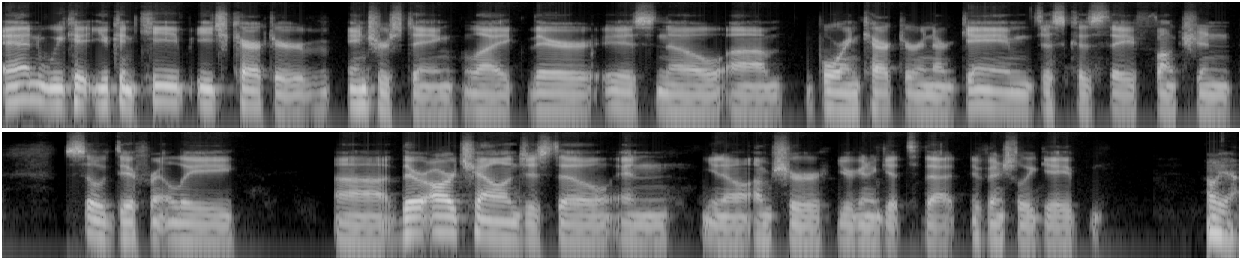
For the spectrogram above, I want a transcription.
And we could you can keep each character interesting. Like there is no um, boring character in our game just because they function so differently. Uh, there are challenges though, and you know I'm sure you're going to get to that eventually, Gabe. Oh yeah,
